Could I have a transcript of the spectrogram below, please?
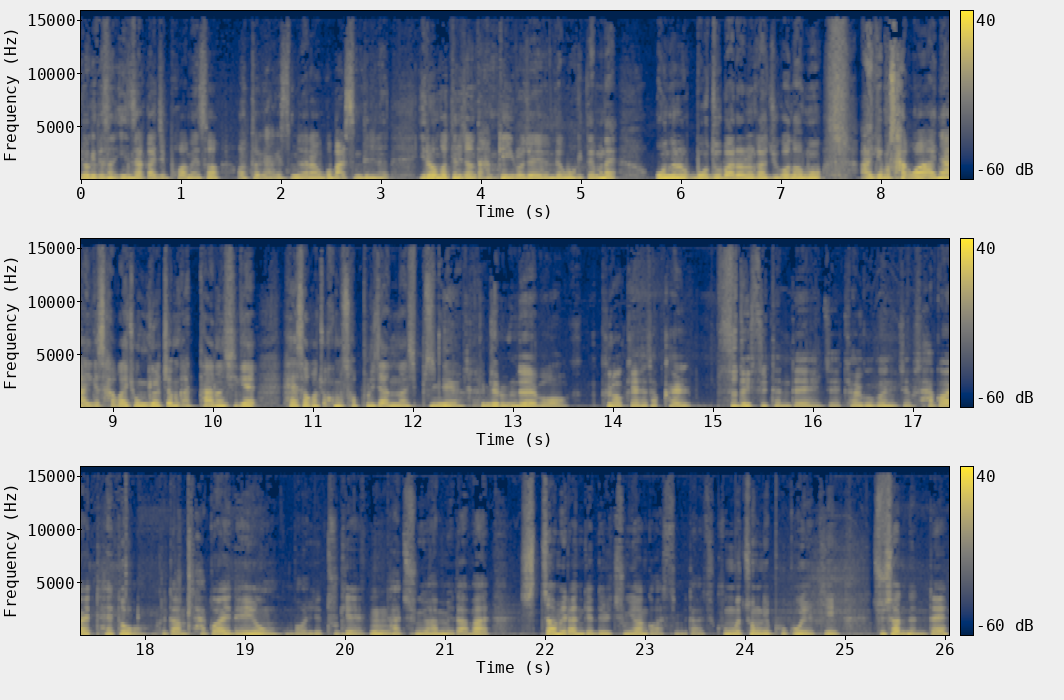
여기에 대해서는 인사까지 포함해서 어떻게 하겠습니다라고 말씀드리는 이런 것들이 저는 다 함께 이루어져야 된다고 보기 때문에 오늘 모두 발언을 가지고 너무 아 이게 뭐 사과냐 이게 사과의 종결점 같다는 식의 해석은 조금 섣부리지 않나 싶습니다. 네, 김재룡. 네, 뭐 그렇게 해석할 수도 있을 텐데 이제 결국은 이제 사과의 태도, 그다음 사과의 내용 뭐 이게 두 개다 음. 중요합니다만 시점이라는 게 늘 중요한 것 같습니다. 그래서 국무총리 보고 얘기 주셨는데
